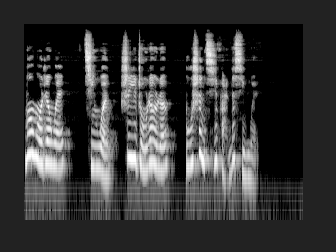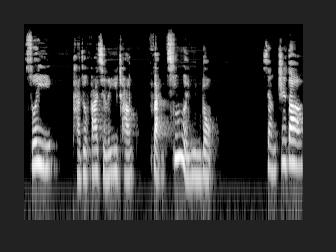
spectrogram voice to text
默默认为亲吻是一种让人不胜其烦的行为，所以他就发起了一场反亲吻运动。想知道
